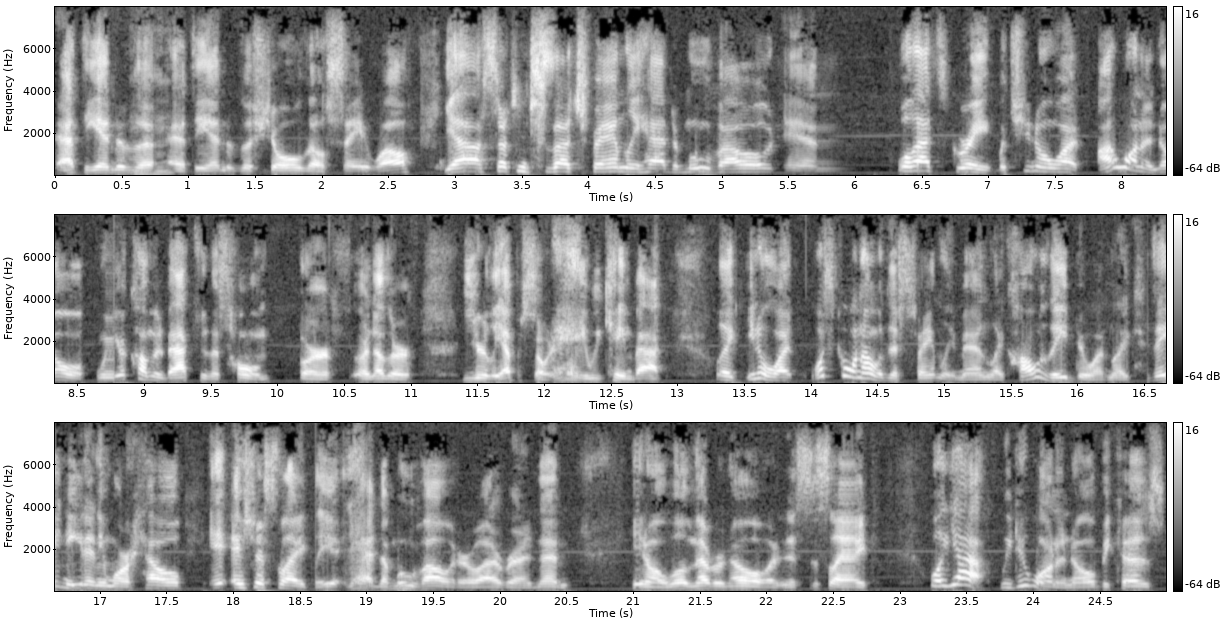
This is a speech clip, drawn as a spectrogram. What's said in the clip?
at the end of the mm-hmm. at the end of the show they'll say well yeah such and such family had to move out and well that's great but you know what? I want to know when you're coming back to this home or another yearly episode hey we came back like you know what? What's going on with this family man? Like how are they doing? Like they need any more help? It, it's just like they had to move out or whatever and then you know we'll never know and it's just like well yeah we do want to know because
